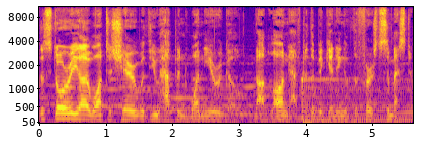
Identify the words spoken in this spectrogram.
The story I want to share with you happened one year ago, not long after the beginning of the first semester.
